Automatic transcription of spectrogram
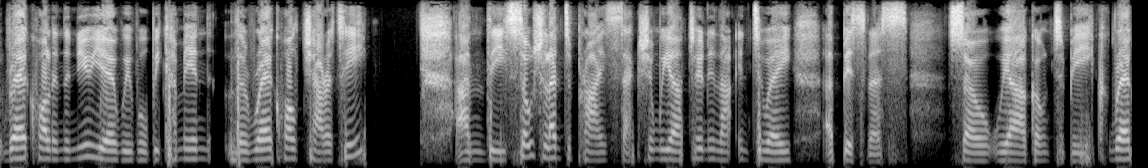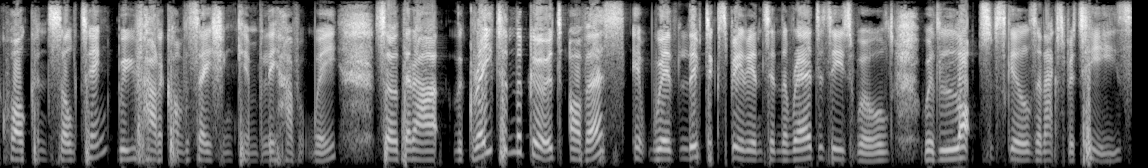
RareQol in the new year we will be coming the RareQol charity and the social enterprise section, we are turning that into a, a business. So we are going to be RareQol Consulting. We've had a conversation, Kimberly, haven't we? So there are the great and the good of us it, with lived experience in the rare disease world, with lots of skills and expertise.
